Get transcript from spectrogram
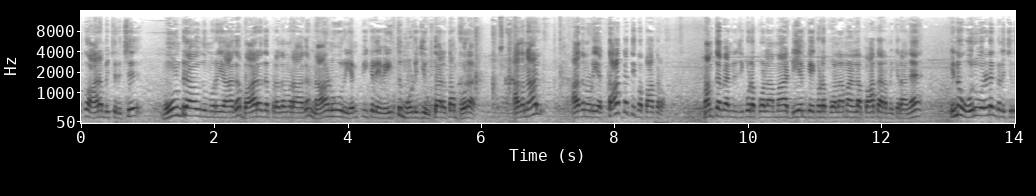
பக்கம் ஆரம்பிச்சிருச்சு. மூன்றாவது முறையாக பாரத பிரதமராக நானூறு எம்பிக்களை வைத்து மோடிஜி உட்காரத்தான் போறார். அதனால் அதனுடைய தாக்கத்தை இப்போ பார்க்குறோம் மம்தா பானர்ஜி கூட போகலாமா டிஎம்கே கூட போகலாமா நல்லா பார்க்க ஆரம்பிக்கிறாங்க. இன்னும் ஒரு வருடம் கழிச்சு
